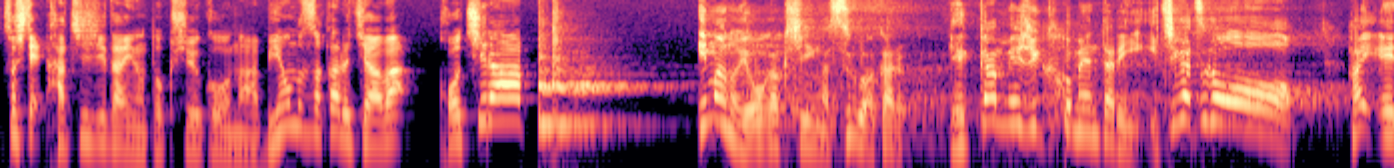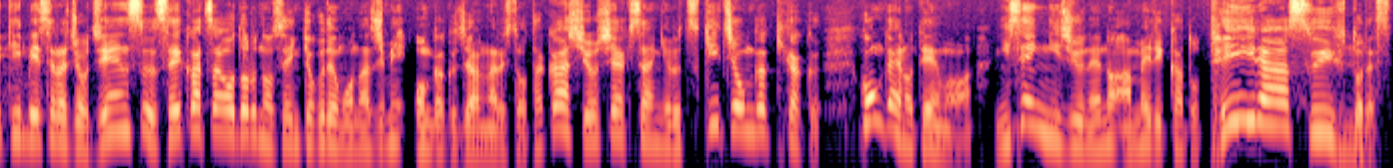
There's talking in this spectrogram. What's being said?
そして8時台の特集コーナー「 Beyond the Culture はこちら。今の洋楽シーンがすぐわかる。月刊ミュージックコメンタリー1月号はい ATBS ラジオジェーンスー生活は踊るの選曲でもおなじみ音楽ジャーナリスト高橋芳朗さんによる月一音楽企画。今回のテーマは2020年のアメリカとテイラー・スウィフトです、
